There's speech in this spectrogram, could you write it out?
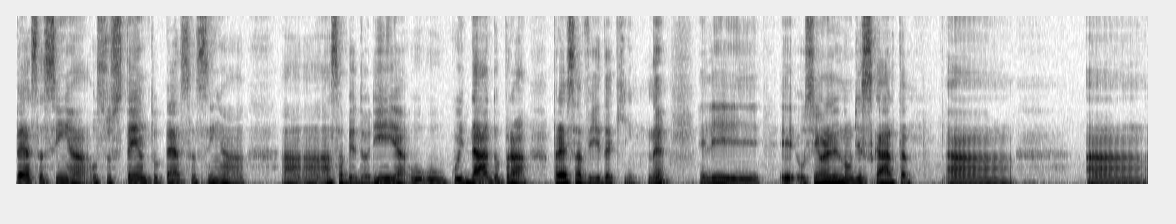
peça sim a, o sustento, peça sim a a, a, a sabedoria, o, o cuidado para essa vida aqui, né? Ele, o Senhor ele não descarta a, a,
